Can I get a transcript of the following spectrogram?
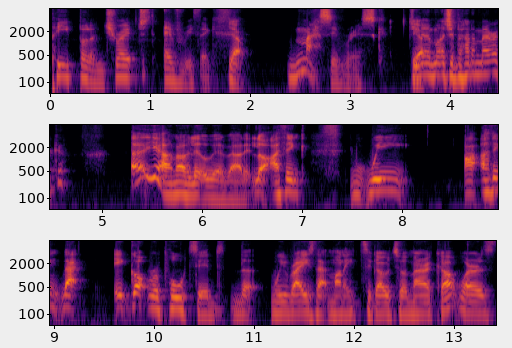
people and trade, just everything. Yeah. Massive risk. Do you Yeah. know much about America? Uh, yeah, I know a little bit about it. Look, I think we, I, I think that it got reported that we raised that money to go to America, whereas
